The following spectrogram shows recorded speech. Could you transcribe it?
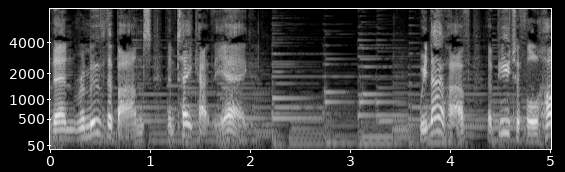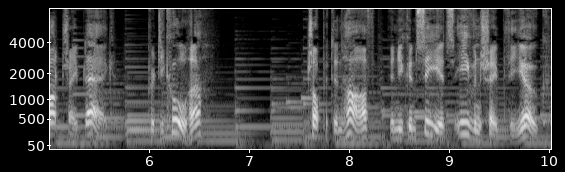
then remove the bands and take out the egg. We now have a beautiful heart shaped egg. Pretty cool, huh? Chop it in half, and you can see it's even shaped the yolk.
